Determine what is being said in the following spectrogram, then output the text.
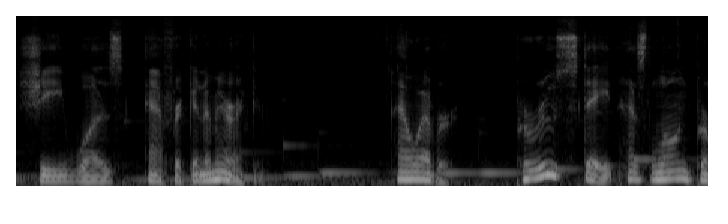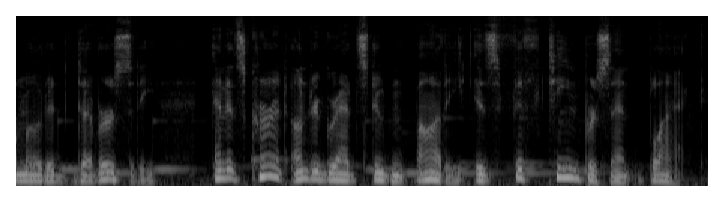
She was African American. However, Peru State has long promoted diversity and its current undergrad student body is 15% black.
